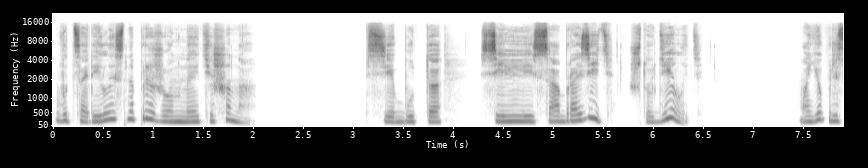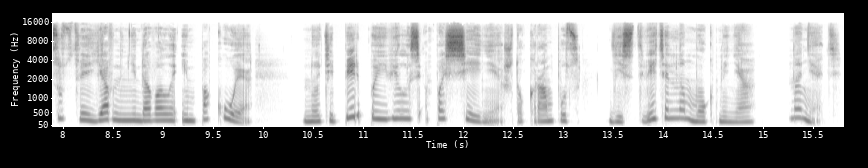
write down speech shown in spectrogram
воцарилась напряженная тишина. Все будто силились сообразить, что делать. Мое присутствие явно не давало им покоя — но теперь появилось опасение, что Крампус действительно мог меня нанять.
